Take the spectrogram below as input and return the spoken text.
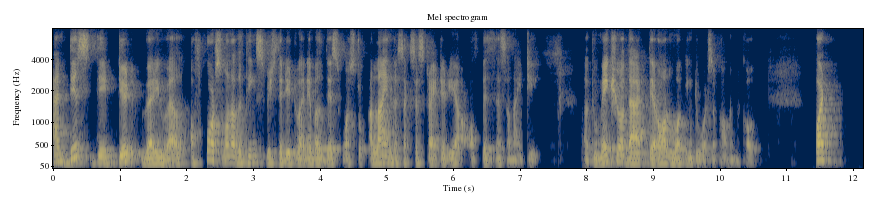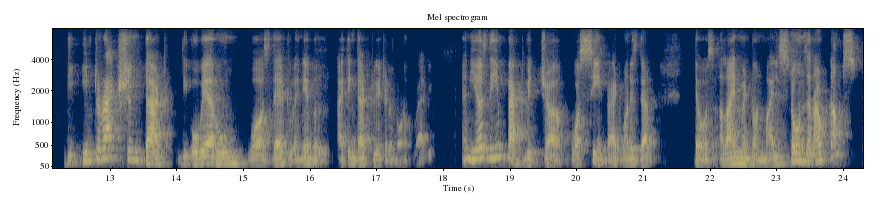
And this they did very well. Of course, one of the things which they did to enable this was to align the success criteria of business and IT uh, to make sure that they're all working towards a common goal. But the interaction that the Obeya room was there to enable, I think that created a lot of value. And here's the impact which uh, was seen, right? One is that there was alignment on milestones and outcomes.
